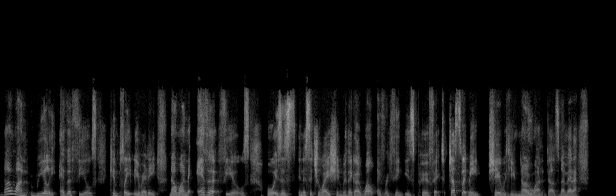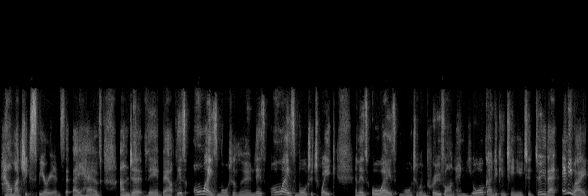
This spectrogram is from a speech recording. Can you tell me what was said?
No one really ever feels completely ready. No one ever feels or is in a situation where they go, Well, everything is perfect. Just let me share with you no one does, no matter how much experience that they have under their belt. There's always more to learn, there's always more to tweak, and there's always more to improve on. And you're going to continue to do that anyway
